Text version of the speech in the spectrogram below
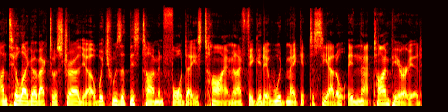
until I go back to Australia, which was at this time in four days' time, and I figured it would make it to Seattle in that time period.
